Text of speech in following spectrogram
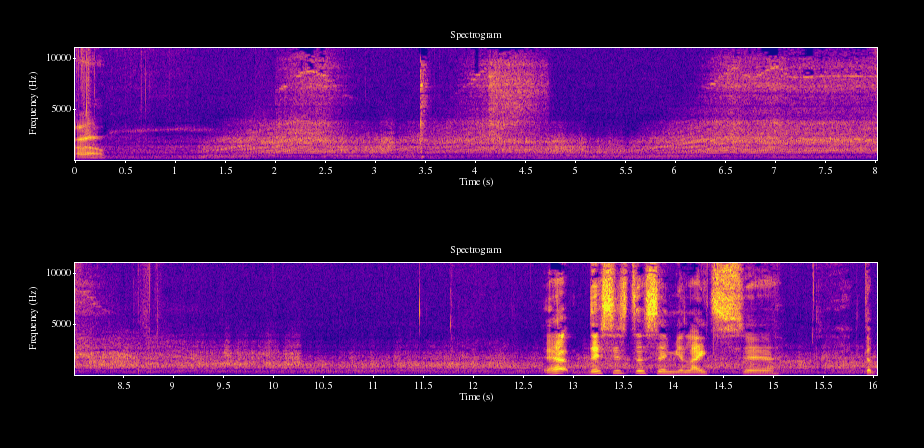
Oh. Yep, this is the simulator. The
